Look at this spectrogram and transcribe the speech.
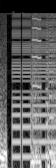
No.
